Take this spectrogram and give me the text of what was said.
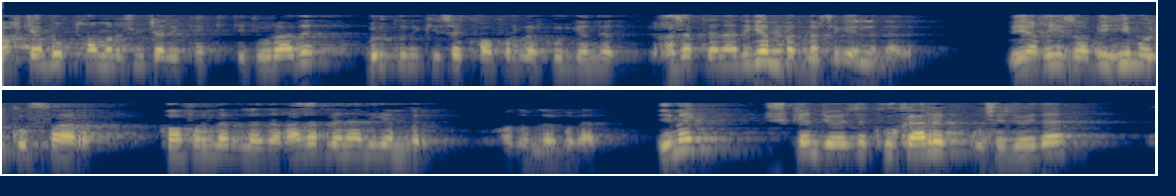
mahkam bo'lib tomiri shunchalik takka ketaveradi. Bir kuni kelsa kofirlar ko'rganda g'azablanadigan bir narsaga aylanadi. Kofirlar ularda g'azablanadigan bir odamlar bo'ladi. Demak tushgan joyingizda ko'karib o'sha joyda e,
